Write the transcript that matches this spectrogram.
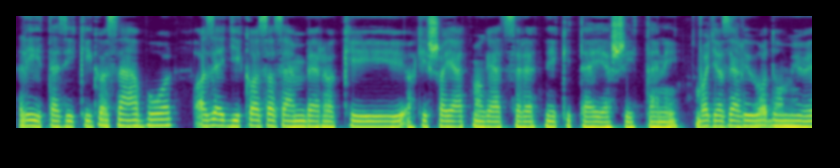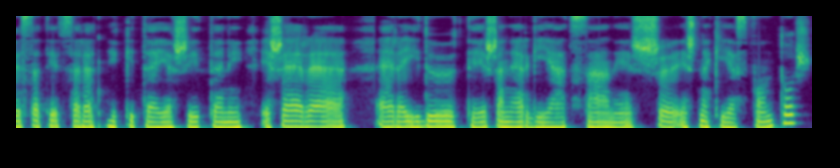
létezik igazából. Az egyik az az ember, aki, aki saját magát szeretné kiteljesíteni, vagy az előadó művészetét szeretné kiteljesíteni, és erre, erre időt és energiát szán, és, és neki ez fontos.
